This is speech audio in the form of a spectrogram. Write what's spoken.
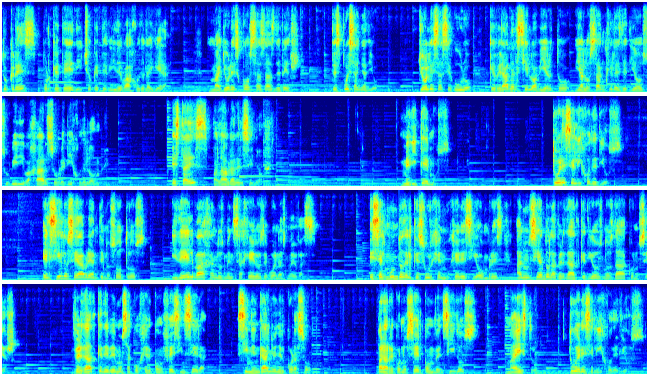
Tú crees porque te he dicho que te vi debajo de la higuera. Mayores cosas has de ver. Después añadió, yo les aseguro que verán al cielo abierto y a los ángeles de Dios subir y bajar sobre el Hijo del Hombre. Esta es palabra del Señor. Meditemos. Tú eres el Hijo de Dios. El cielo se abre ante nosotros y de él bajan los mensajeros de buenas nuevas. Es el mundo del que surgen mujeres y hombres anunciando la verdad que Dios nos da a conocer. Verdad que debemos acoger con fe sincera, sin engaño en el corazón, para reconocer convencidos, Maestro, tú eres el Hijo de Dios.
